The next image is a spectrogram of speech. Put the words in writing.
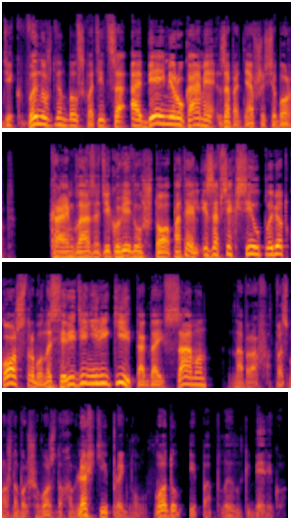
Дик вынужден был схватиться обеими руками за поднявшийся борт. Краем глаза Дик увидел, что Патель изо всех сил плывет к острову на середине реки, тогда и сам он, набрав, возможно, больше воздуха в легкие, прыгнул в воду и поплыл к берегу.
